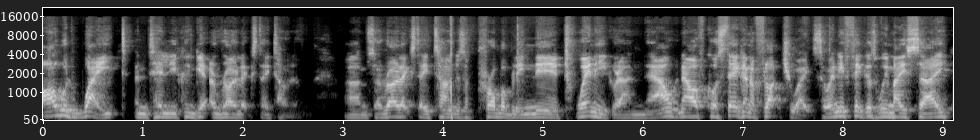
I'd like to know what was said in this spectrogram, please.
I would wait until you can get a Rolex Daytona. Um, so Rolex Daytonas are probably near 20 grand now. Now, of course, they're going to fluctuate. So any figures we may say,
